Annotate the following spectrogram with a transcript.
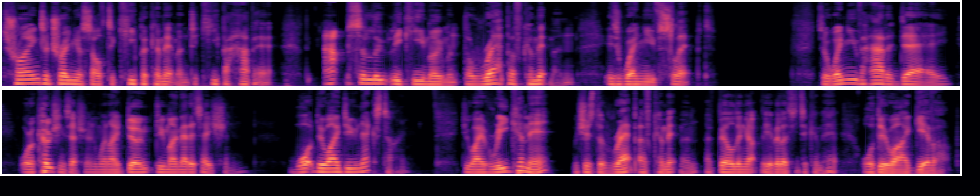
trying to train yourself to keep a commitment, to keep a habit, the absolutely key moment, the rep of commitment is when you've slipped. So when you've had a day or a coaching session when I don't do my meditation, what do I do next time? Do I recommit which is the rep of commitment, of building up the ability to commit, or do I give up?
